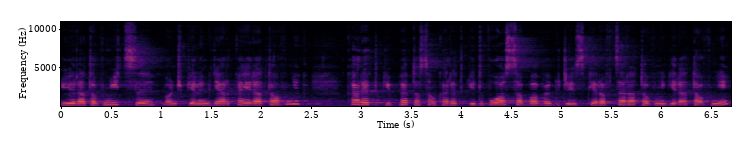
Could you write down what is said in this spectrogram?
i ratownicy, bądź pielęgniarka i ratownik. Karetki P to są karetki dwuosobowe, gdzie jest kierowca, ratownik i ratownik.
